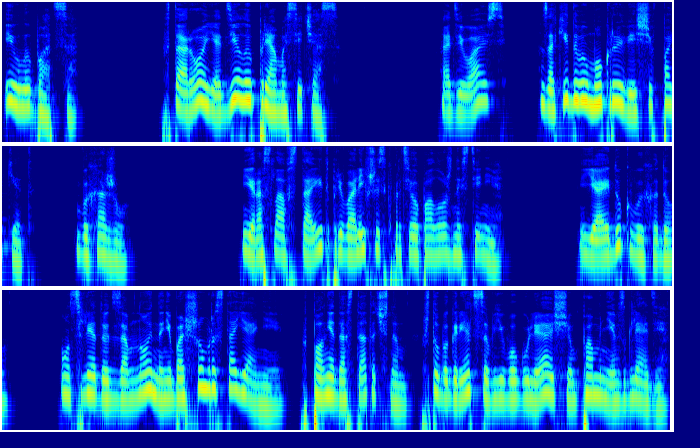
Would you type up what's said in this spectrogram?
и улыбаться. Второе я делаю прямо сейчас. Одеваюсь, закидываю мокрые вещи в пакет. Выхожу. Ярослав стоит, привалившись к противоположной стене. Я иду к выходу. Он следует за мной на небольшом расстоянии, вполне достаточном, чтобы греться в его гуляющем по мне взгляде.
